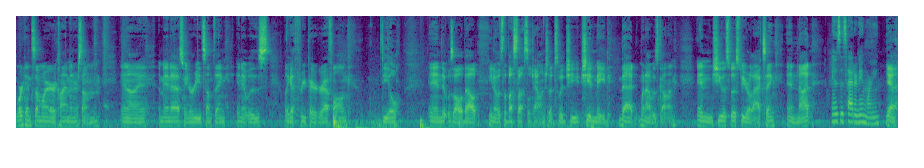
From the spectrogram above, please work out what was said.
working somewhere or climbing or something, and I Amanda asked me to read something, and it was like a three paragraph long deal, and it was all about you know it was the bus hustle challenge. That's what she she had made that when I was gone, and she was supposed to be relaxing and not. It was a Saturday morning. Yeah,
